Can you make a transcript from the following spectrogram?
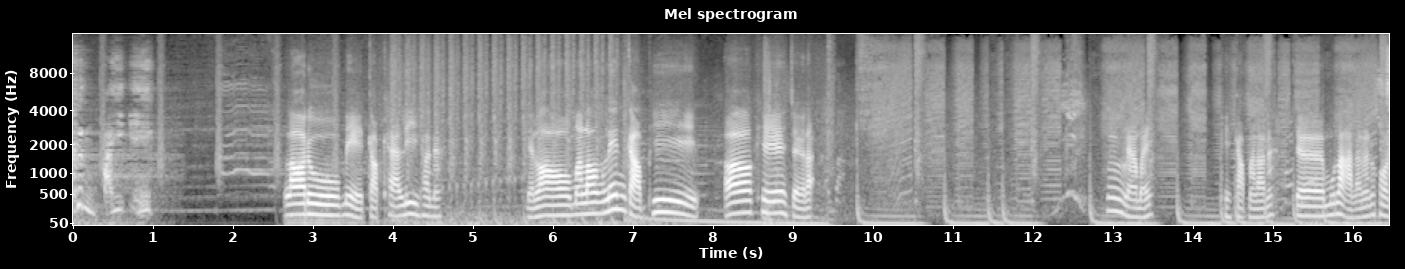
ขึ้นไปอีก รอดูเมดกับแคลรี่เขานะ เดี๋ยวเรามาลองเล่นกับพี่ โอเค เจอละอืมนาไหมโอเคกลับมาแล้วนะ เจอมูหลาดแล้วนะทุกคน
